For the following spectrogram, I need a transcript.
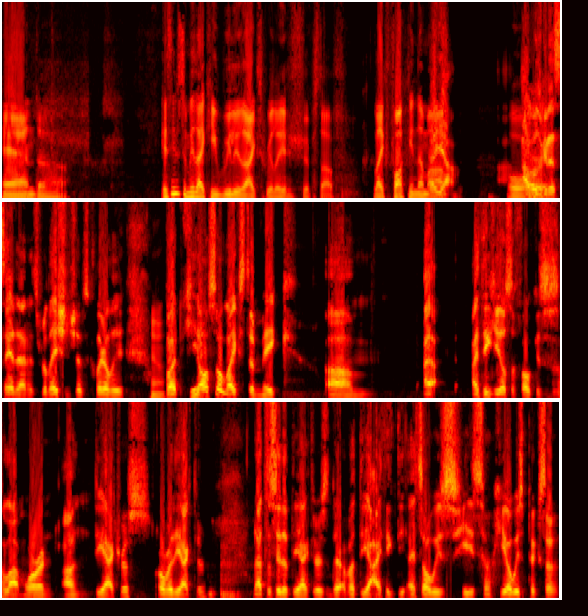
And uh, it seems to me like he really likes relationship stuff, like fucking them up. yeah. Or, I was going to say that it's relationships clearly, Yeah. but he also likes to make. Um, I I think he also focuses a lot more on, on the actress over the actor. Not to say that the actor isn't there, but the I think the, it's always he's so he always picks a.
